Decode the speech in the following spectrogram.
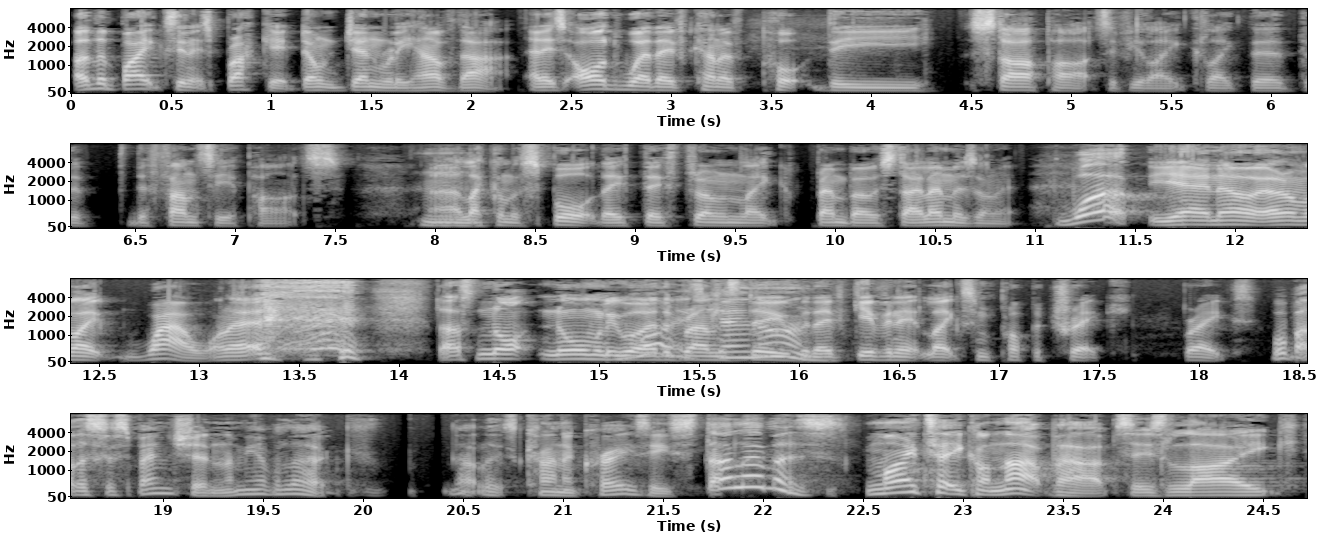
other bikes in its bracket don't generally have that, and it's odd where they've kind of put the star parts, if you like, like the the, the fancier parts. Uh, like on the sport, they they've thrown like Brembo Stylemas on it. What? Yeah, no, and I'm like, wow, on it. that's not normally what, What other brands do, on? but they've given it like some proper trick brakes. What about the suspension? Let me have a look. That looks kind of crazy. Dilemmas. My take on that, perhaps, is like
